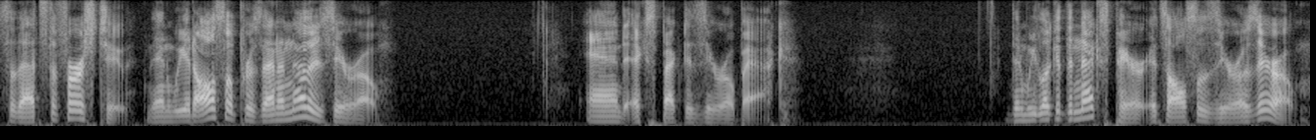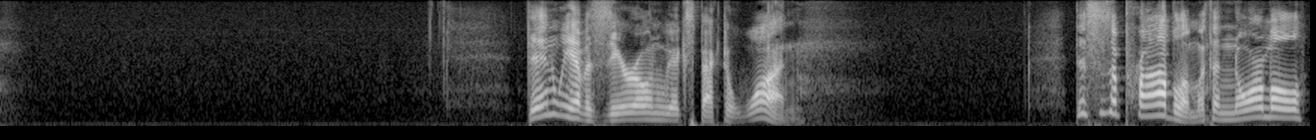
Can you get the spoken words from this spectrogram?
So that's the first two. Then we'd also present another 0 and expect a 0 back. Then we look at the next pair. It's also 0, 0. Then we have a 0 and we expect a 1. This is a problem with a normal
